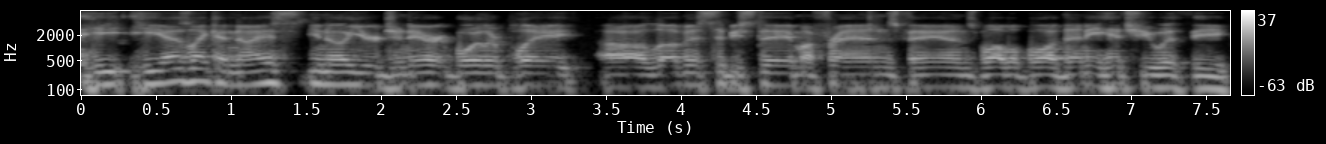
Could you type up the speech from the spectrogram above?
he he has like a nice, you know, your generic boilerplate. Uh, love Mississippi State, my friends, fans, blah blah blah. Then he hits you with the.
